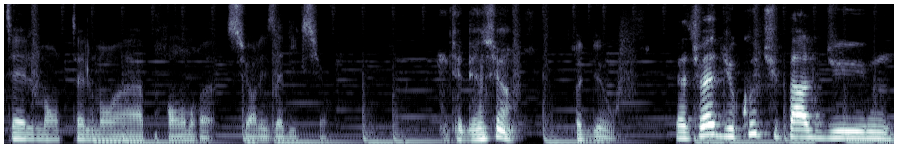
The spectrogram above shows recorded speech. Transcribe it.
tellement, tellement à apprendre sur les addictions. C'est bien sûr. Truc de ouf. Bah, tu vois, du coup, tu parles du,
